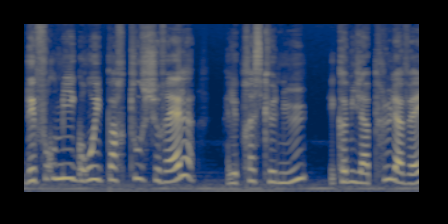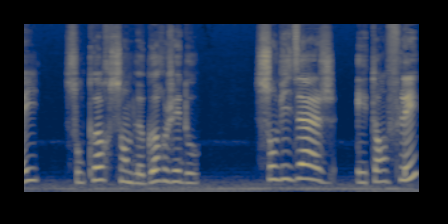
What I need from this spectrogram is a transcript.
Des fourmis grouillent partout sur elle, elle est presque nue, et comme il a plu la veille, son corps semble gorgé d'eau. Son visage est enflé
